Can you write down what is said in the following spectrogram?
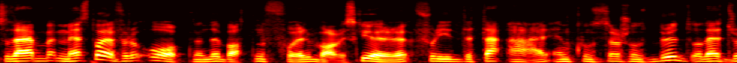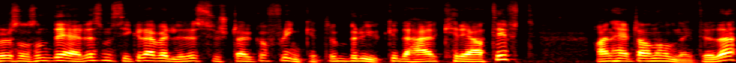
Så det er mest bare for å åpne debatten for hva vi skal gjøre, fordi dette er en konsentrasjonsbrudd. Og det jeg tror det er sånn som dere, som sikkert er veldig ressurssterke og flinke til å bruke det her kreativt, har en helt annen holdning til det.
